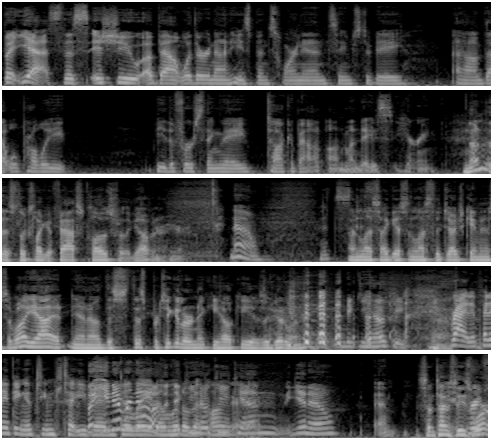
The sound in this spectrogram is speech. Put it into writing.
but yes, this issue about whether or not he's been sworn in seems to be um, that will probably be the first thing they talk about on Monday's hearing. None of this looks like a fast close for the governor here. No, it's Unless I guess unless the judge came in and said, "Well, yeah, it, you know this this particular Nikki Hokey is a good one." Nikki Hokey. Right. If anything, it seems to even But you never delay know. it a The little Nikki bit Hokey longer. can, you know, um, Sometimes these work.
